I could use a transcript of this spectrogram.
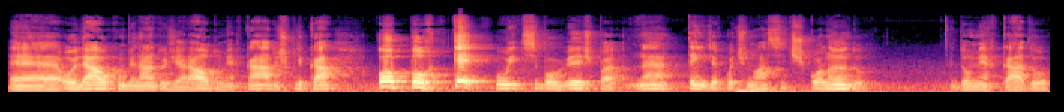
é, olhar o combinado geral do mercado, explicar o porquê o índice Bovespa né, tende a continuar se descolando do mercado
